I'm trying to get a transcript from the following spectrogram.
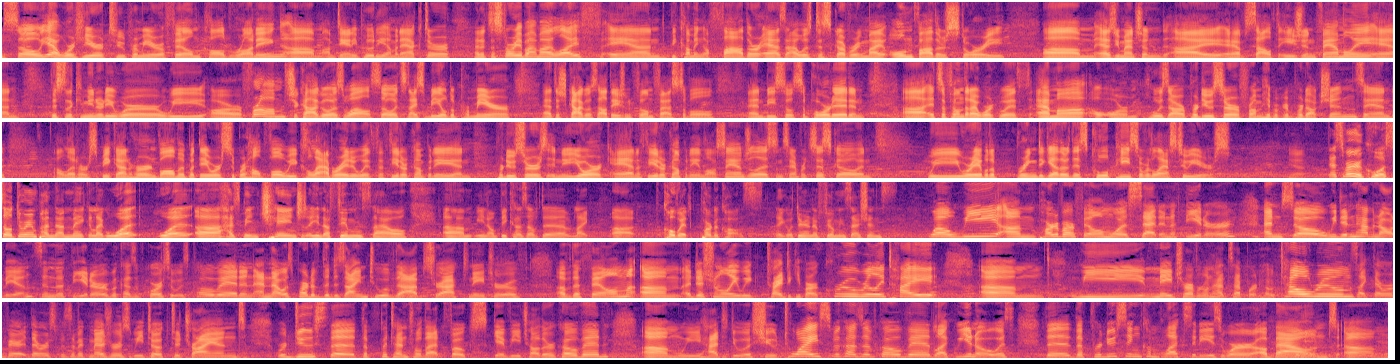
So yeah, we're here to premiere a film called Running. Um, I'm Danny Pudi. I'm an actor, and it's a story about my life and becoming a father as I was discovering my own father's story. Um, as you mentioned, I have South Asian family, and this is the community where we are from, Chicago as well. So it's nice to be able to premiere at the Chicago South Asian Film Festival and be so supported. And uh, it's a film that I work with Emma, or who is our producer from Hypocrite Productions, and I'll let her speak on her involvement, but they were super helpful. We collaborated with a theater company and producers in New York and a theater company in Los Angeles and San Francisco, and we were able to bring together this cool piece over the last two years. Yeah. That's very cool. So during pandemic, like what what uh, has been changed in the filming style, um, you know, because of the like uh, COVID protocols, like during the filming sessions? Well, we um, part of our film was set in a theater, and so we didn't have an audience in the theater because, of course, it was COVID, and, and that was part of the design too of the abstract nature of, of the film. Um, additionally, we tried to keep our crew really tight. Um, we made sure everyone had separate hotel rooms. Like there were very, there were specific measures we took to try and reduce the the potential that folks give each other COVID. Um, we had to do a shoot twice because of COVID. Like you know, it was the the producing complexities were abound. Um,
